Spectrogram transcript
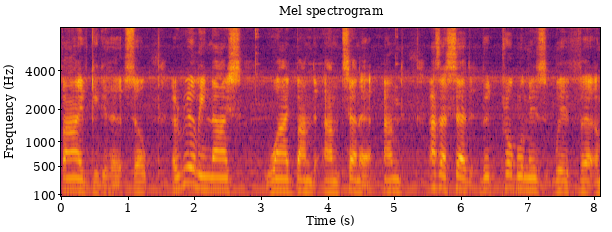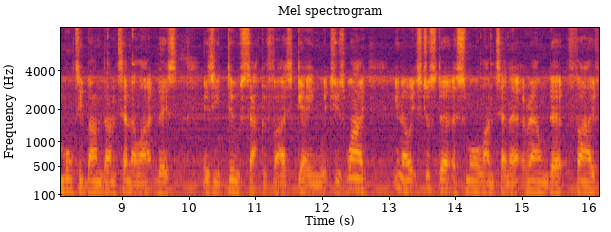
gigahertz. So a really nice wideband antenna and as I said the problem is with uh, a multi-band antenna like this is you do sacrifice gain which is why you know it's just a, a small antenna around uh, 5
